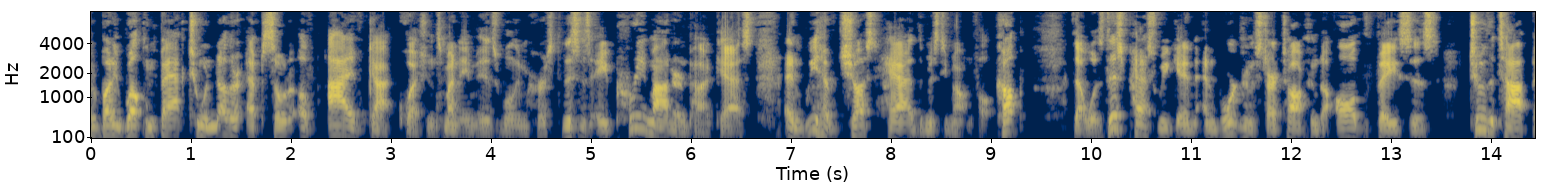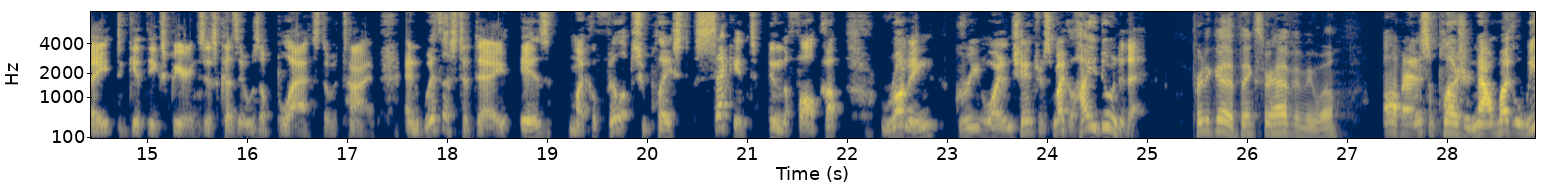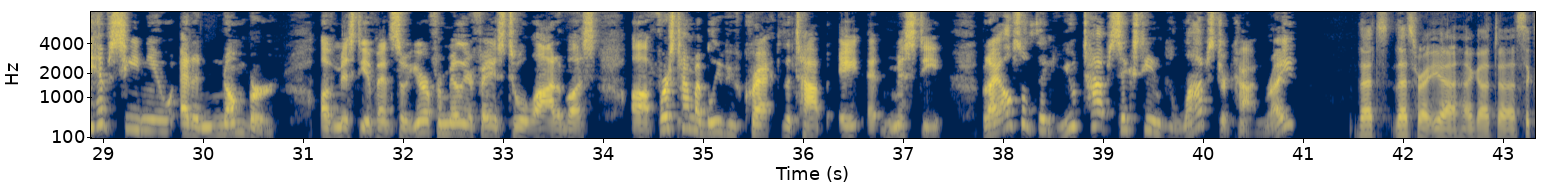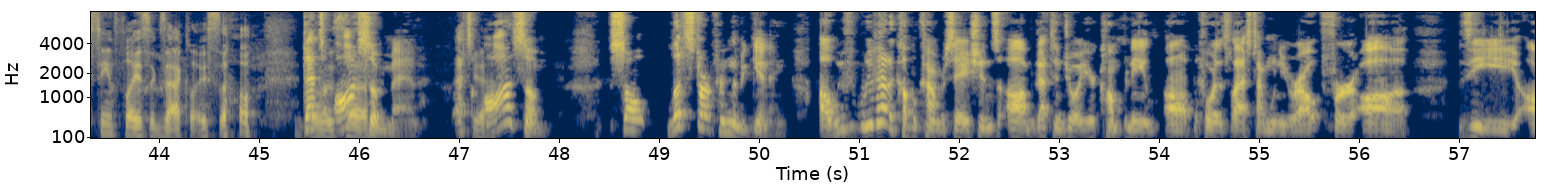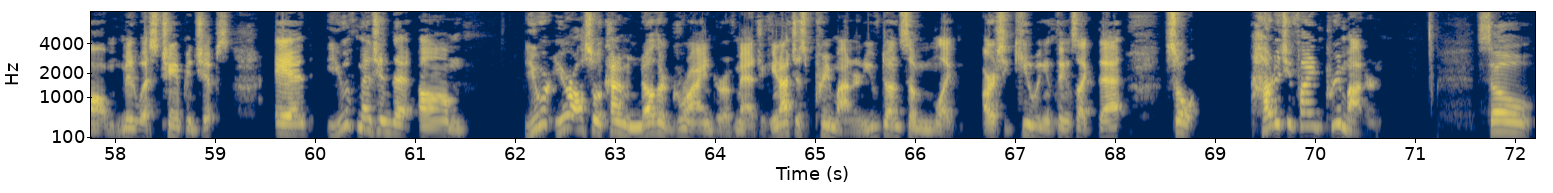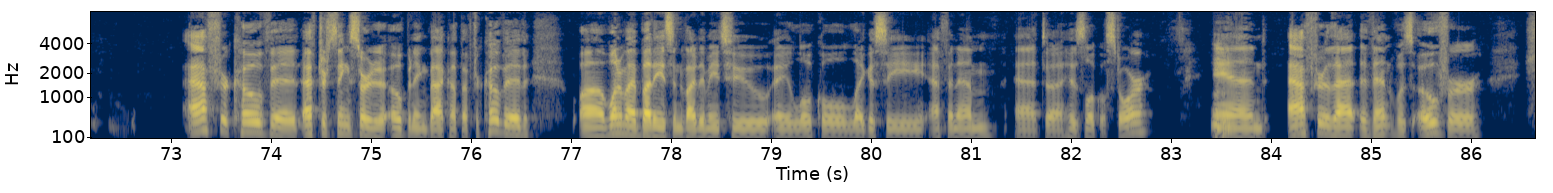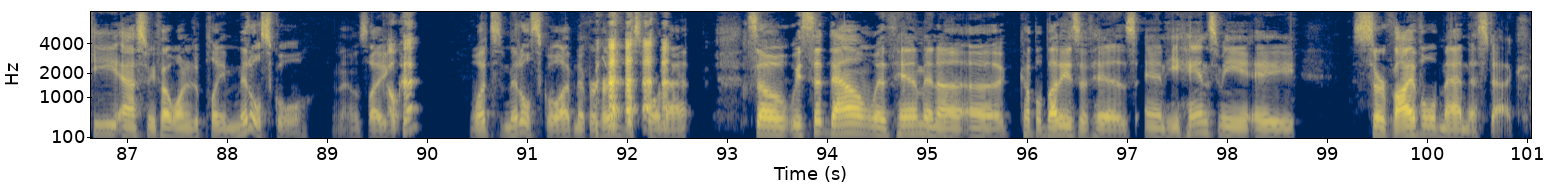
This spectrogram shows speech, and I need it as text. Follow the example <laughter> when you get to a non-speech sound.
Everybody, welcome back to another episode of I've Got Questions. My name is William Hurst. This is a pre modern podcast, and we have just had the Misty Mountain Fall Cup that was this past weekend, and we're going to start talking to all the faces to the top eight to get the experiences because it was a blast of a time. And with us today is Michael Phillips, who placed second in the Fall Cup running Green White Enchantress. Michael, how you doing today? Pretty good. Thanks for having me, Will. Oh man, it's a pleasure. Now, Michael, we have seen you at a number of Misty events, so you're a familiar face to a lot of us. Uh, first time I believe you've cracked the top eight at Misty, but I also think you top 16 LobsterCon, right? That's that's right. Yeah, I got uh, 16th place exactly. <laughs> So that's was, uh, awesome, uh, man. That's yeah. awesome. So let's start from the beginning. Uh, we've we've had a couple conversations. Um, got to enjoy your company uh, before this last time when you were out for uh, the um, Midwest Championships, and you've mentioned that um, you're you're also kind of another grinder of Magic. You're not just pre-modern. You've done some like RCQing and things like that. So, how did you find pre-modern? So, after COVID, after things started opening back up after COVID, uh, one of my buddies invited me to a local legacy FNM at uh, his local store. Mm-hmm. And after that event was over, he asked me if I wanted to play middle school, and I was like, "Okay, what's middle school? I've never heard of this <laughs> format." So we sit down with him and a, a couple buddies of his, and he hands me a survival madness deck,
